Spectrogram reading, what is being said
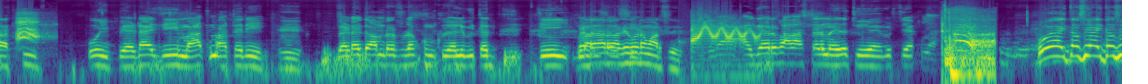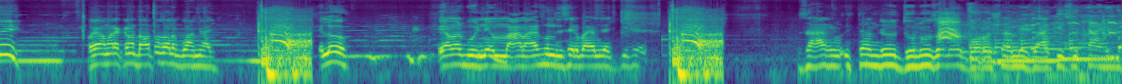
লাত্তি ওই বেটায় যে মাত মাতে রে বেটায় তো আমরা পুরা খুন কুড়ালি ভিতর যেই বেটা আর আগে কটা মারছে। আগে আর পাঁচটার মেরে তুই করছি একলা। ওই আইতাছি আইতাছি। ওই আমার একটা দাওয়াত লাগবো আমি আই। হ্যালো এ আমার বই মা মায়ের ফোন দিছে ভাই আমি যাই কিসে যার ইতান দুজনের ভরসা আমি যা কিছু কাহিনী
